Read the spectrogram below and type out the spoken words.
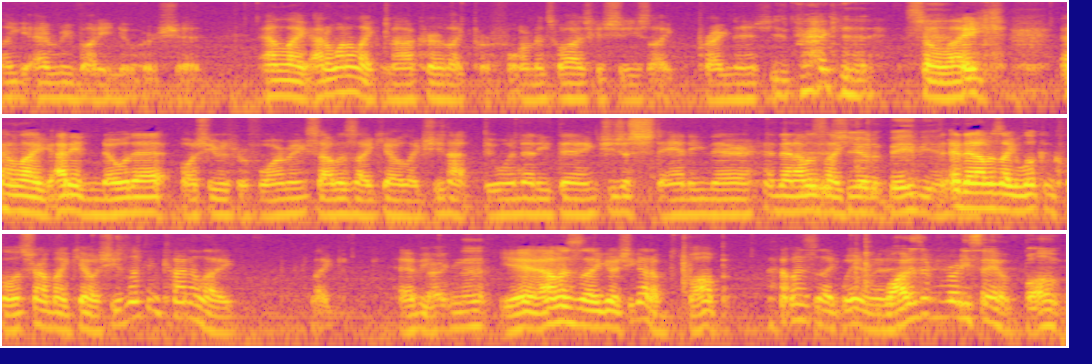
like everybody knew her shit. And like I don't want to like knock her like performance wise because she's like pregnant. She's pregnant. So like, and like I didn't know that while she was performing. So I was like, yo, like she's not doing anything. She's just standing there. And then I was Yeah, like, she had a baby. And, and then I was like looking closer. I'm like, yo, she's looking kind of like, like heavy. pregnant. Yeah. I was like, yo, she got a bump. I was like, wait a minute. Why does everybody say a bump?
